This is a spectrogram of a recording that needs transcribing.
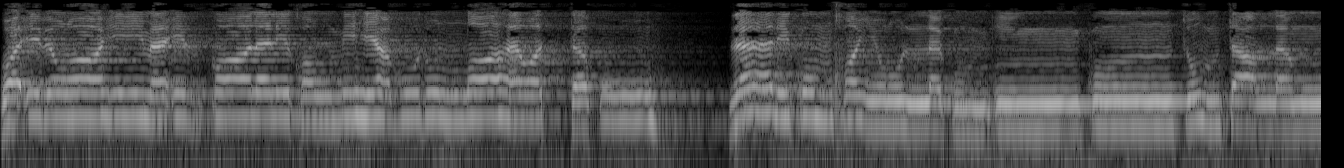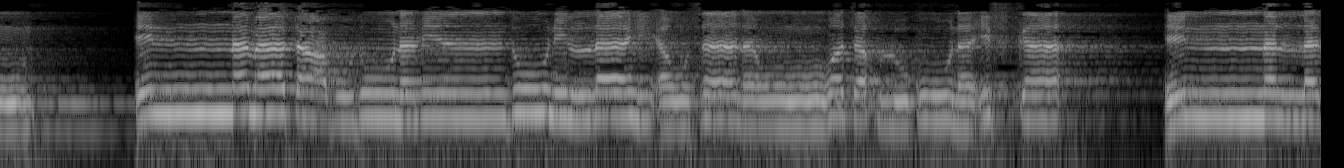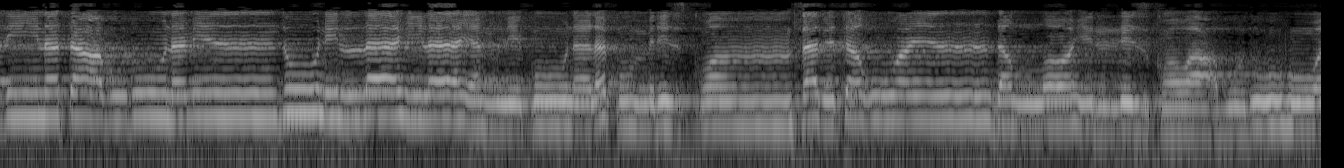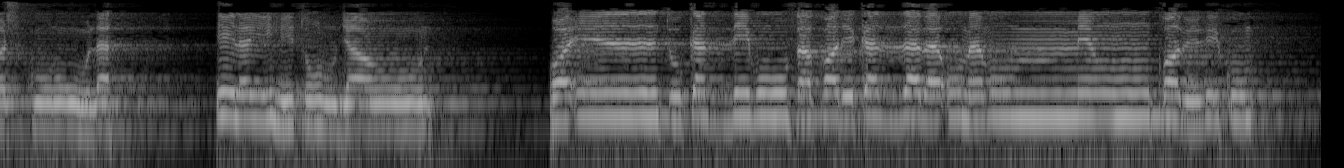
وإبراهيم إذ قال لقومه اعبدوا الله واتقوه ذلكم خير لكم إن كنتم تعلمون إنما تعبدون من دون الله أوثانا وتخلقون إفكا إن الذين تعبدون من دون الله لا يملكون لكم رزقا فابتغوا عند الله الرزق واعبدوه واشكروا له إليه ترجعون وإن تكذبوا فقد كذب أمم من قبلكم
